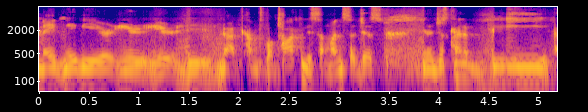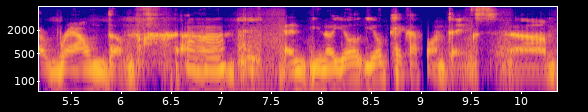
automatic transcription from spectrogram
Maybe, maybe you're, you're, you're, you're, not comfortable talking to someone. So just, you know, just kind of be around them. Uh-huh. Um, and, you know, you'll, you'll pick up on things. Um,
